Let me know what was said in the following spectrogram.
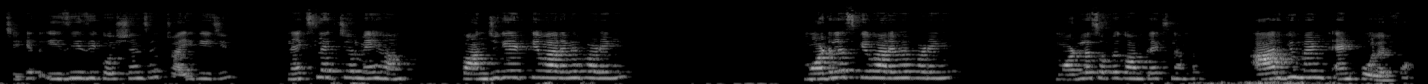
ठीक है तो इजी इजी क्वेश्चन है ट्राई कीजिए। नेक्स्ट लेक्चर में हम कॉन्जुगेट के बारे में पढ़ेंगे मॉडलस के बारे में पढ़ेंगे modulus of a complex number argument and polar form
